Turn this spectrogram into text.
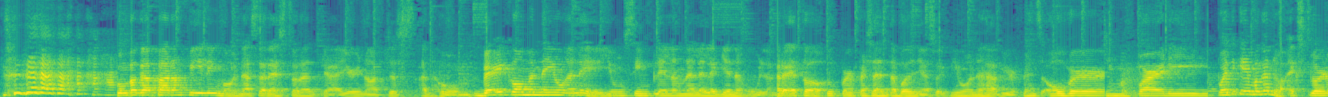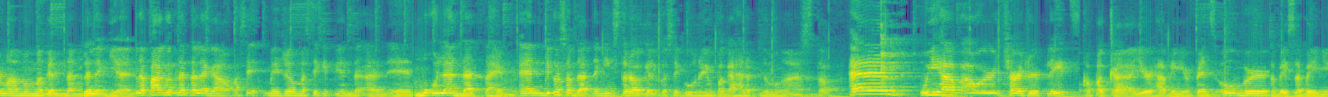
Kumbaga, parang feeling mo, nasa restaurant ka, you're not just at home. Very common na yung ano eh, yung simple lang nalalagyan ng ulam. Pero ito, super presentable niya. So if you wanna have your friends over, mag-party, pwede kayo mag-ano, explore ng mga magandang lalagyan. Napagod lang talaga ako kasi medyo masikip yung daan and umuulan that time. And because of that, naging struggle ko siguro yung paghahanap ng mga stuff. And we have our charger plates. Kapag ka you're having your friends over, sabay-sabay nyo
